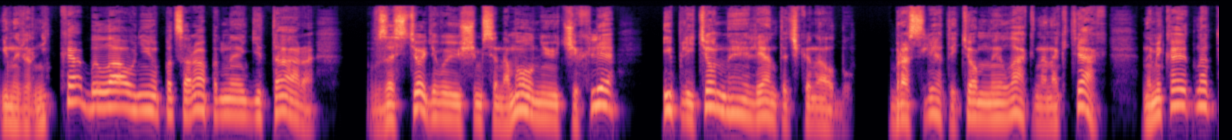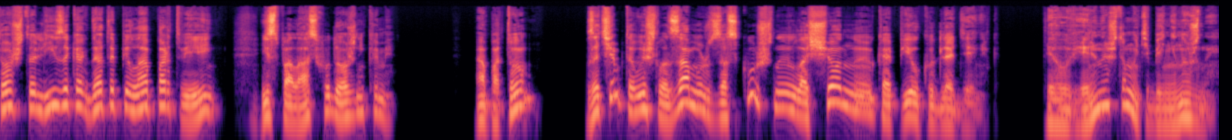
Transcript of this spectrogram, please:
И наверняка была у нее поцарапанная гитара в застегивающемся на молнию чехле и плетенная ленточка на лбу. Браслет и темный лак на ногтях намекают на то, что Лиза когда-то пила портвейн и спала с художниками. А потом зачем-то вышла замуж за скучную лощенную копилку для денег. «Ты уверена, что мы тебе не нужны?»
